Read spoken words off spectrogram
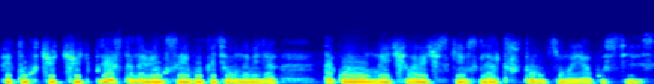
Петух чуть-чуть приостановился и выкатил на меня такой умный человеческий взгляд, что руки мои опустились.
